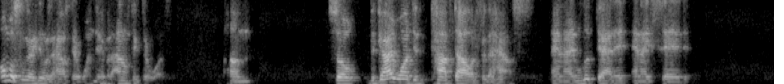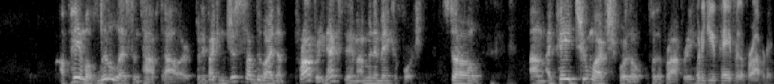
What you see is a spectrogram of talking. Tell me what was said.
Almost looked like there was a house there one day, but I don't think there was. Um, so the guy wanted top dollar for the house and I looked at it and I said, I'll pay him a little less than top dollar, but if I can just subdivide the property next to him, I'm going to make a fortune. So um, I paid too much for the for the property. What did you pay for the property?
